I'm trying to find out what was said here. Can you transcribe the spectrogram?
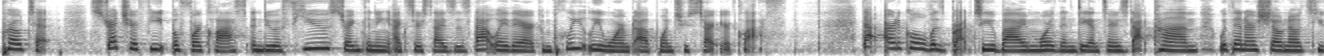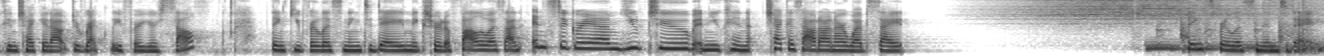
Pro tip stretch your feet before class and do a few strengthening exercises. That way, they are completely warmed up once you start your class. That article was brought to you by morethandancers.com. Within our show notes, you can check it out directly for yourself. Thank you for listening today. Make sure to follow us on Instagram, YouTube, and you can check us out on our website. Thanks for listening today,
